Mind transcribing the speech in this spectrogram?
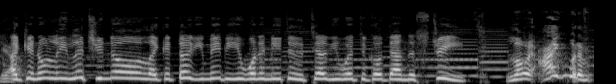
Yeah. I can only let you know, like I thought you, maybe you wanted me to tell you where to go down the street. Lord, I would have.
